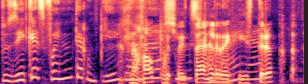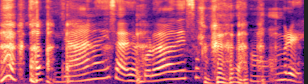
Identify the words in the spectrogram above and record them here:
Pues sí que fue ininterrumpido. y ya, no, pues está el registro. Ya nadie se acordaba de eso. No, hombre.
